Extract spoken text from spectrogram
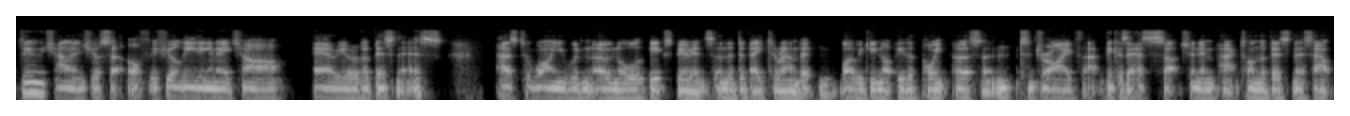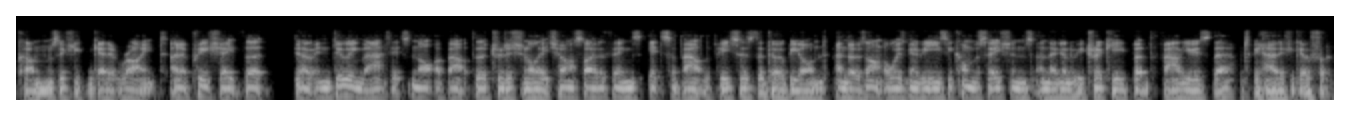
do challenge yourself if you're leading an HR area of a business as to why you wouldn't own all of the experience and the debate around it. Why would you not be the point person to drive that? Because it has such an impact on the business outcomes if you can get it right. And appreciate that you know, in doing that, it's not about the traditional HR side of things. It's about the pieces that go beyond. And those aren't always going to be easy conversations and they're going to be tricky, but the value is there to be had if you go for it.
